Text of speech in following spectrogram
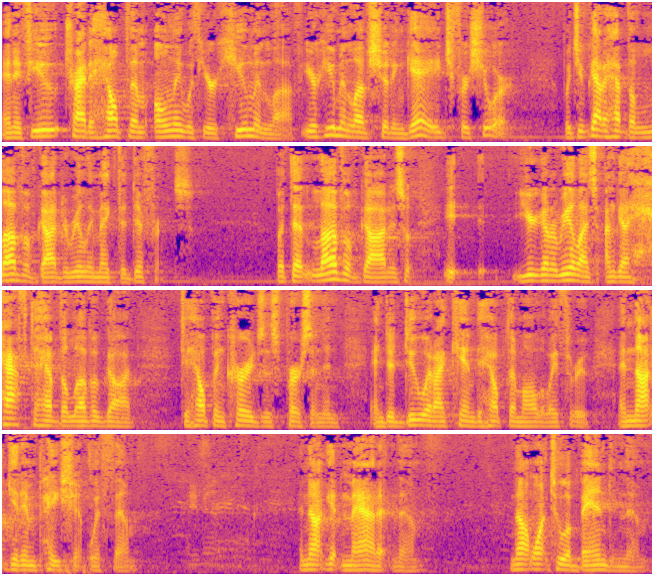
And if you try to help them only with your human love, your human love should engage for sure, but you've got to have the love of God to really make the difference. But that love of God is, it, you're going to realize I'm going to have to have the love of God to help encourage this person and, and to do what I can to help them all the way through and not get impatient with them Amen. and not get mad at them, not want to abandon them.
